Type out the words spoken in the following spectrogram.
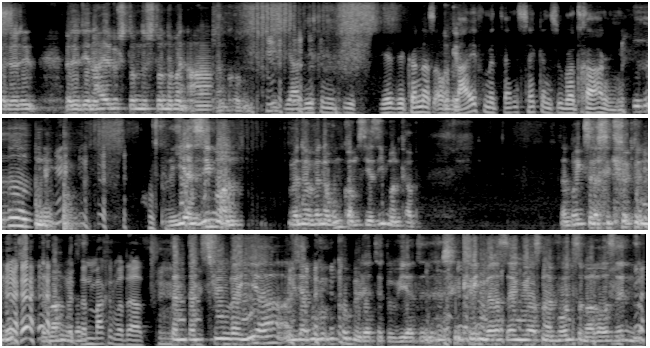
wenn du, dir- wenn du dir eine halbe Stunde, Stunde meinen Arsch angucken. Ja, definitiv. Wir, wir können das auch Okay. live mit 10 Seconds übertragen. Hier, Simon. Wenn du, wenn du rumkommst, hier Simon Cup. Dann bringst du das Equipment mit. Dann machen wir das. Dann machen wir das. Dann, dann streamen wir hier und ich habe einen guten Kumpel, der tätowiert. Dann kriegen wir das irgendwie aus meinem Wohnzimmer raus hin. So.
